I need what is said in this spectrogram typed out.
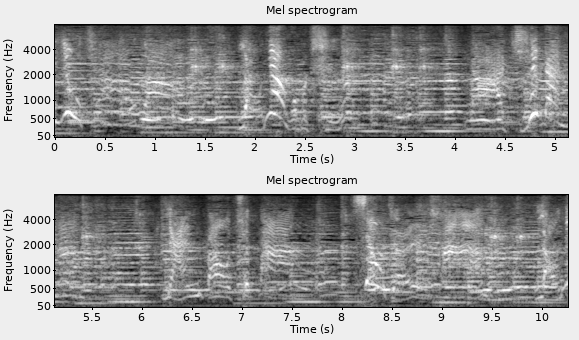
油条啊，老娘我不吃，那鸡蛋啊，烟到去打小鸡儿叉，老娘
